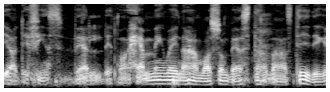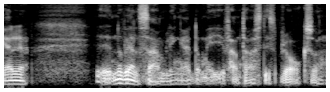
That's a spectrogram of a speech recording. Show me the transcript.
ja, det finns väldigt många. Hemingway när han var som bäst. Han hans tidigare eh, novellsamlingar. De är ju fantastiskt bra också. Mm.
